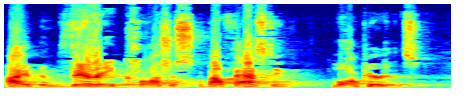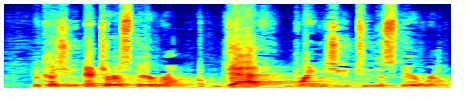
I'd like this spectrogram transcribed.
I am very cautious about fasting long periods because you enter a spirit realm. Death brings you to the spirit realm.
